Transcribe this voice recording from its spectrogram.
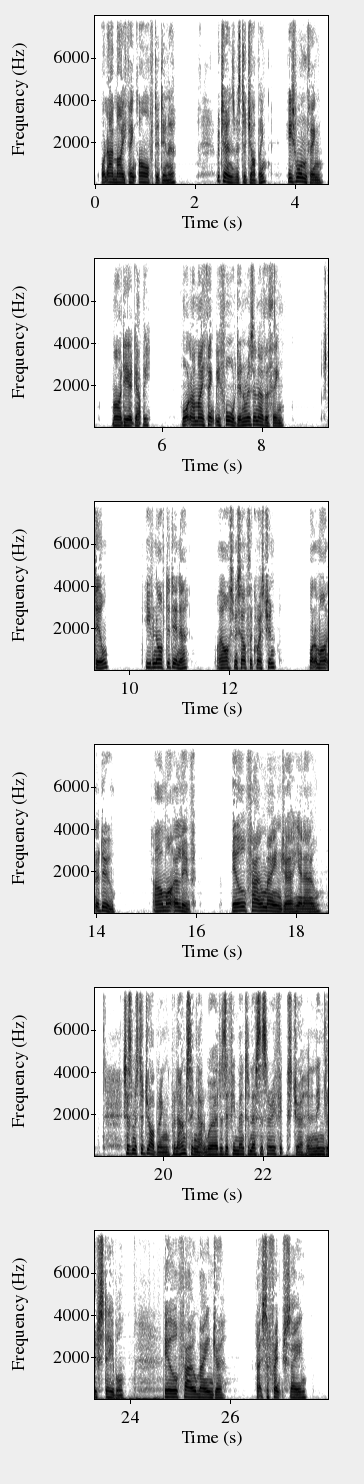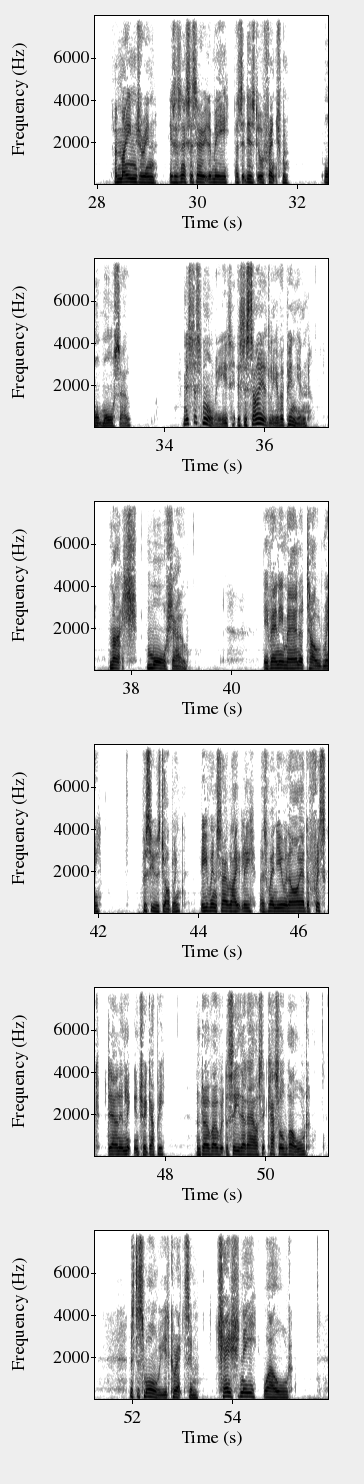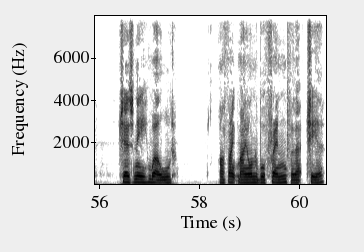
what I may think after dinner," returns Mr. Jobling, "is one thing, my dear Guppy. What I may think before dinner is another thing. Still, even after dinner, I ask myself the question, what am I to do? How am I to live? Il faut manger, you know," says Mr. Jobling, pronouncing that word as if he meant a necessary fixture in an English stable. Il faut manger. That's the French saying. And mangering is as necessary to me as it is to a Frenchman. Or more so. Mr. Smallweed is decidedly of opinion. Much more so. If any man had told me, pursues Jobling, even so lately as when you and I had the frisk down in Lincolnshire, Guppy, and drove over to see that house at Castle Wold, Mr. Smallweed corrects him Chesney Wold. Chesney Wold. I thank my honourable friend for that cheer.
